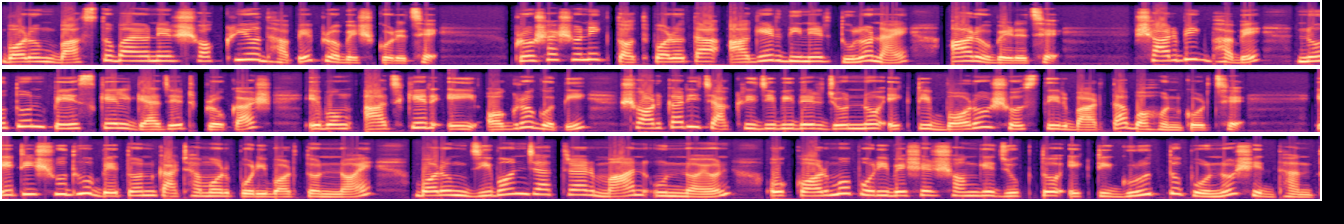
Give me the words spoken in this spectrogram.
বরং বাস্তবায়নের সক্রিয় ধাপে প্রবেশ করেছে। প্রশাসনিক তৎপরতা আগের দিনের তুলনায় আরও বেড়েছে। সার্বিকভাবে নতুন পে স্কেল গ্যাজেট প্রকাশ এবং আজকের এই অগ্রগতি সরকারি চাকরিজীবীদের জন্য একটি বড় স্বস্তির বার্তা বহন করছে। এটি শুধু বেতন কাঠামোর পরিবর্তন নয়, বরং জীবনযাত্রার মান উন্নয়ন ও কর্মপরিবেশের সঙ্গে যুক্ত একটি গুরুত্বপূর্ণ সিদ্ধান্ত।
